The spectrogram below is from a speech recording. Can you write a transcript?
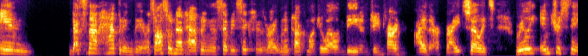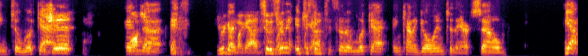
And that's not happening there. It's also not happening in the 76ers, right? When I'm talking about Joel Embiid and James Harden either, right? So it's really interesting to look at. Shit. And, Lost it. uh, and you're good. Oh my god. So it's Oh really God. Oh interesting God. to sort of look at and kind of go into there. So yeah,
